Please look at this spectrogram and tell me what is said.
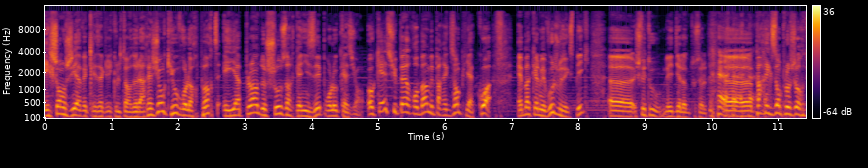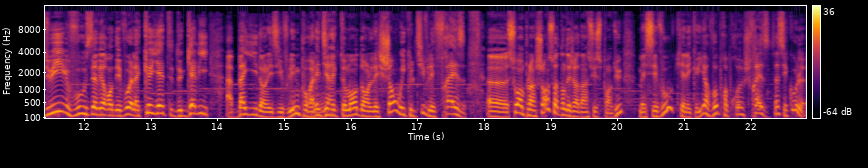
échanger avec les agriculteurs de la région qui ouvrent leurs portes, et il y a plein de choses organisées pour l'occasion. Ok, super, Robin, mais par exemple, il y a quoi? Eh ben, calmez-vous, je vous explique. Euh, je fais tout, les dialogues tout seul. Euh, par exemple, aujourd'hui, vous avez rendez-vous à la cueillette de Gali à Bailly dans les Yvelines pour aller directement dans les champs où ils cultivent les fraises. Euh, soit en plein champ, soit dans des jardins suspendus, mais c'est vous qui allez cueillir vos propres fraises, ça c'est cool.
